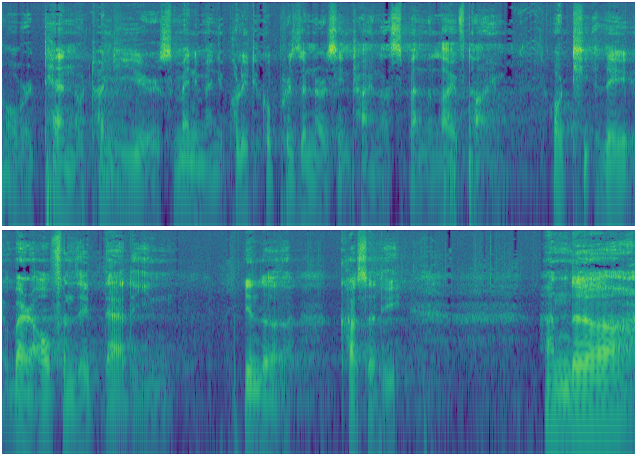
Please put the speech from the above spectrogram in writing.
over 10 or 20 years. Many, many political prisoners in China spend a lifetime, or they very often they dead in in the custody. And uh,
